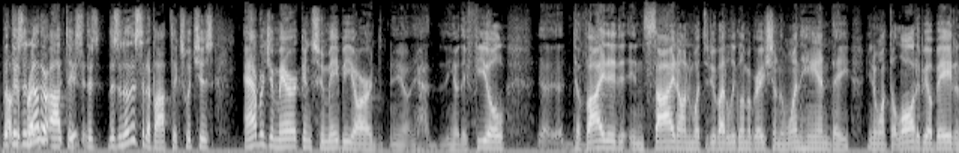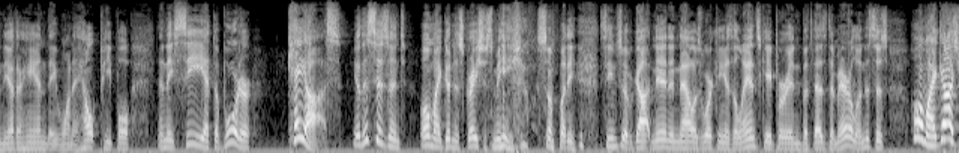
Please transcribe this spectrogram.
But there's the another optics. There's there's another set of optics, which is average Americans who maybe are you know you know they feel divided inside on what to do about illegal immigration. On the one hand, they you know want the law to be obeyed. On the other hand, they want to help people, and they see at the border chaos. You know, this isn't, oh my goodness gracious me, somebody seems to have gotten in and now is working as a landscaper in Bethesda, Maryland. This is, oh my gosh,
